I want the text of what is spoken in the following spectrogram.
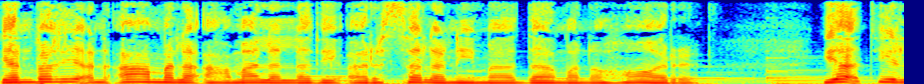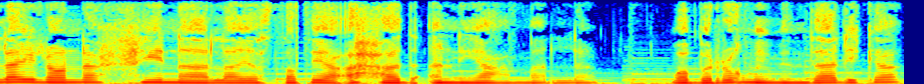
ينبغي أن أعمل أعمال الذي أرسلني ما دام نهار. يأتي ليل حين لا يستطيع أحد أن يعمل. وبالرغم من ذلك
